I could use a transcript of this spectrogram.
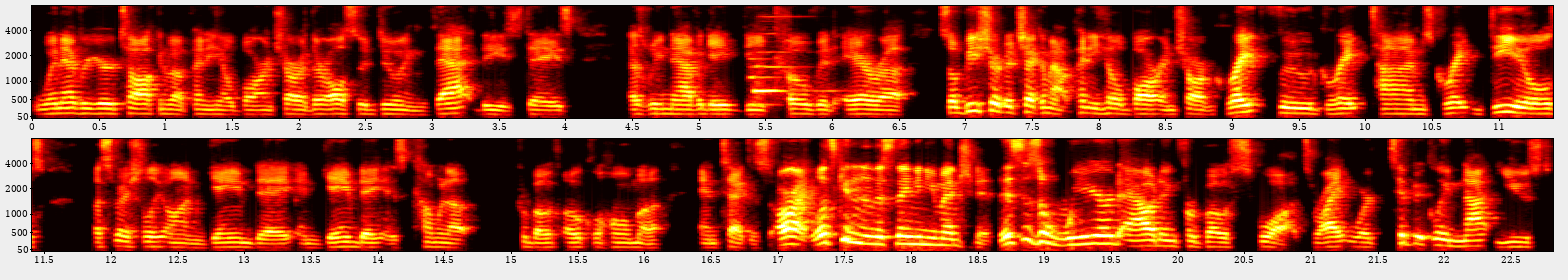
whenever you're talking about Penny Hill Bar and Char. They're also doing that these days as we navigate the COVID era. So be sure to check them out. Penny Hill Bar and Char. Great food, great times, great deals, especially on game day. And game day is coming up for both Oklahoma and Texas. All right, let's get into this thing. And you mentioned it. This is a weird outing for both squads, right? We're typically not used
